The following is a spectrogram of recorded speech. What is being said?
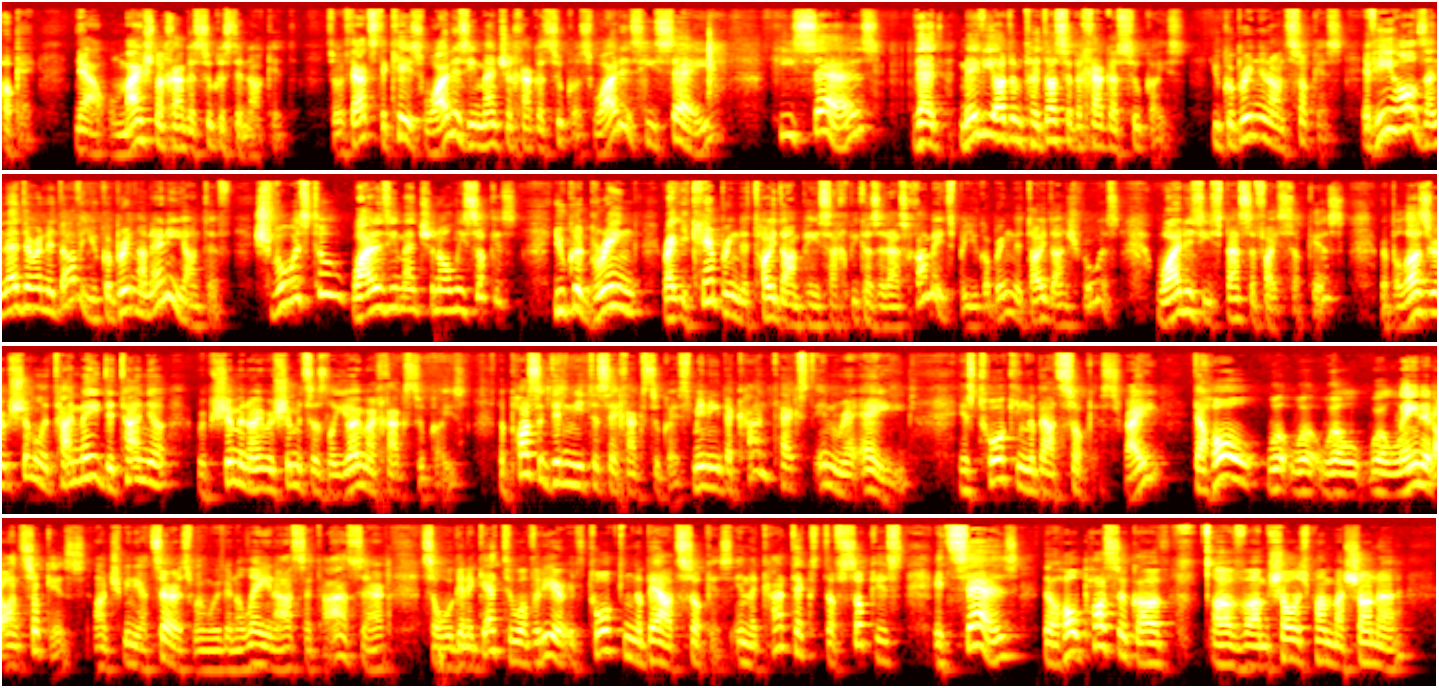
Okay, now, so if that's the case, why does he mention Chagasukkos? Why does he say, he says that maybe Adam Taidasa Bechag Sukkais. You could bring it on Sukkot. If he holds a neder and a davi, you could bring on any yontif. Shavuos too. Why does he mention only Sukkot? You could bring right. You can't bring the toida on Pesach because it has chametz, but you could bring the toida on Shavuos. Why does he specify Sukkot? Rabbi Lazar Reb Shimon Taimei Detanya Reb Shimon Reb Shimon says Leyomer Chag. The pasuk didn't need to say Chag meaning the context in Re'ei is talking about Sukkot, right? The whole we'll, we'll, we'll, lane it on Sukkot, on Shmini Atzeres, when we're going to lane Asa to Aser. So we're going to get to over here. It's talking about Sukkot. In the context of Sukkot, it says the whole pasuk of of um, Sholosh Pam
